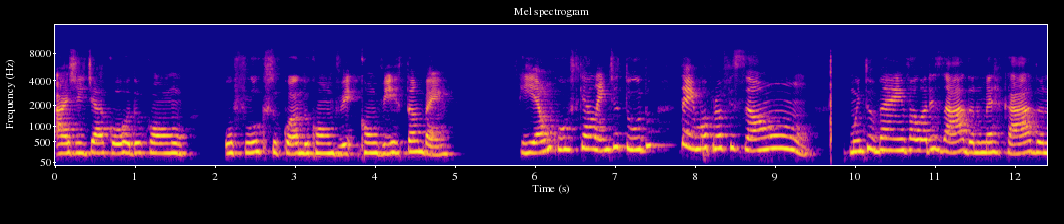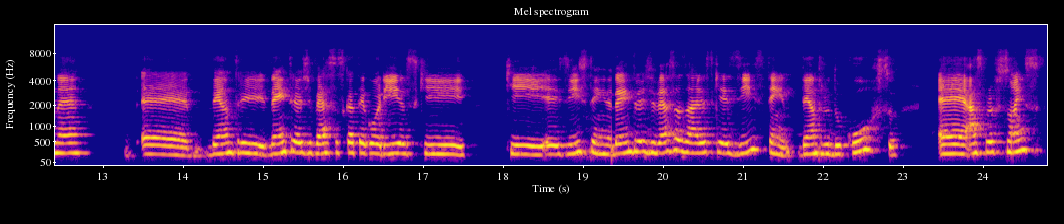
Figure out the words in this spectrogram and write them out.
agir de acordo com o fluxo quando convir, convir também. E é um curso que, além de tudo, tem uma profissão muito bem valorizada no mercado, né? É, dentre, dentre as diversas categorias que, que existem, dentre as diversas áreas que existem dentro do curso, é, as profissões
